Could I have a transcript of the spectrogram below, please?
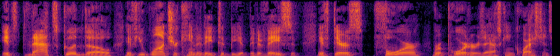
It's that's good though if you want your candidate to be a bit evasive. If there's four reporters asking questions,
